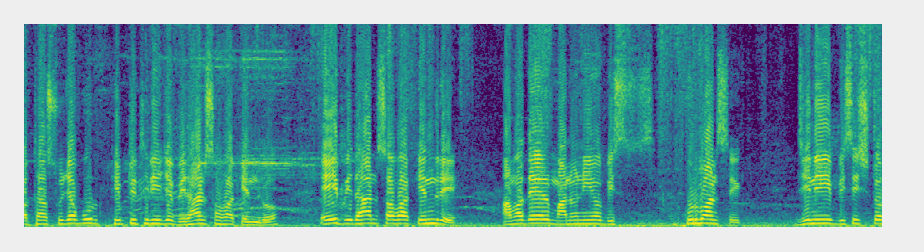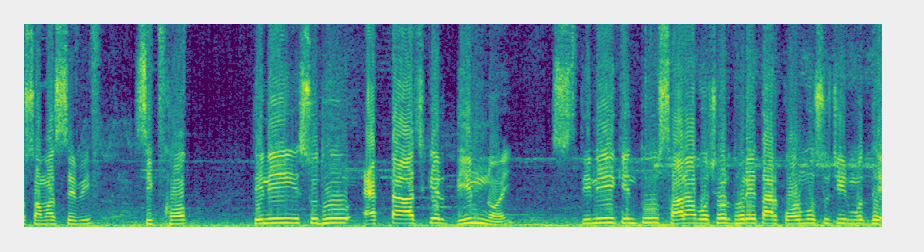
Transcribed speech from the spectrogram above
অর্থাৎ সুজাপুর ফিফটি থ্রি যে বিধানসভা কেন্দ্র, এই বিধানসভা কেন্দ্রে আমাদের মাননীয় কুরবান শেখ, যিনি বিশিষ্ট সমাজসেবী, শিক্ষক, তিনি শুধু একটা আজকের দিন নয় তিনি কিন্তু সারা বছর ধরে তার কর্মসূচির মধ্যে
